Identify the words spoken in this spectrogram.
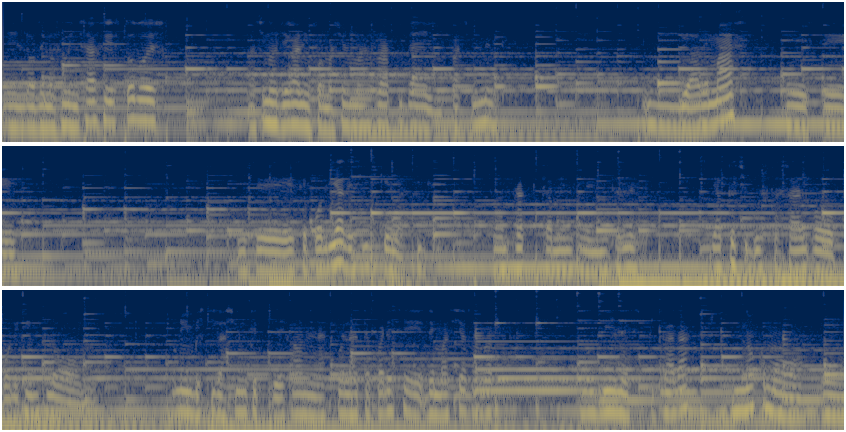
eh, lo de los mensajes, todo eso. Así nos llega la información más rápida y fácilmente. Y además, este, este, se podría decir que las TIC son prácticamente en internet, ya que si buscas algo, por ejemplo, investigación que te dejaron en la escuela te parece demasiado rápida, muy bien explicada, no como en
